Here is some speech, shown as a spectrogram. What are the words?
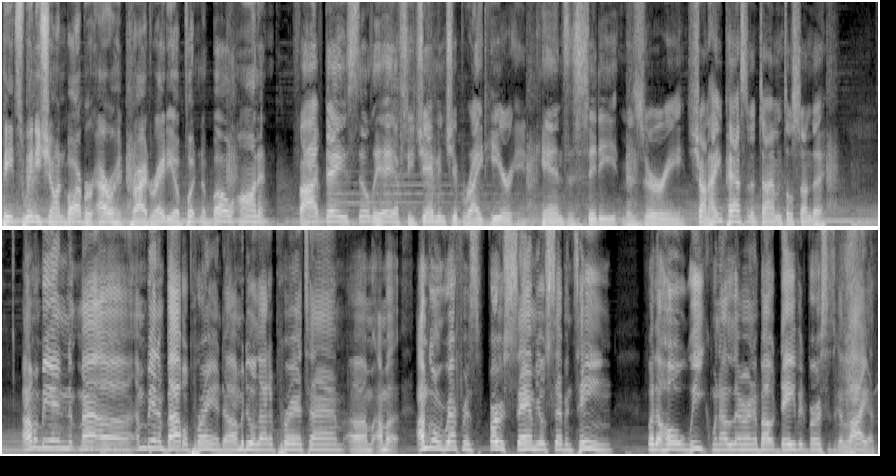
Pete Sweeney, Sean Barber, Arrowhead Pride Radio, putting a bow on it. Five days still the AFC Championship right here in Kansas City, Missouri. Sean, how you passing the time until Sunday? I'm gonna be in my uh, I'm gonna be in the Bible praying, though. I'm gonna do a lot of prayer time. Um, I'm a I'm gonna reference First Samuel 17 for the whole week when I learn about David versus Goliath,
